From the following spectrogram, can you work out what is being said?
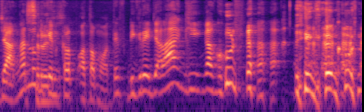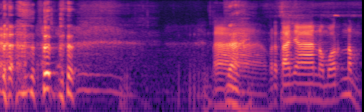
Jangan lu bikin klub otomotif di gereja lagi, nggak guna. nggak guna betul Nah, Nah. pertanyaan nomor 6.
